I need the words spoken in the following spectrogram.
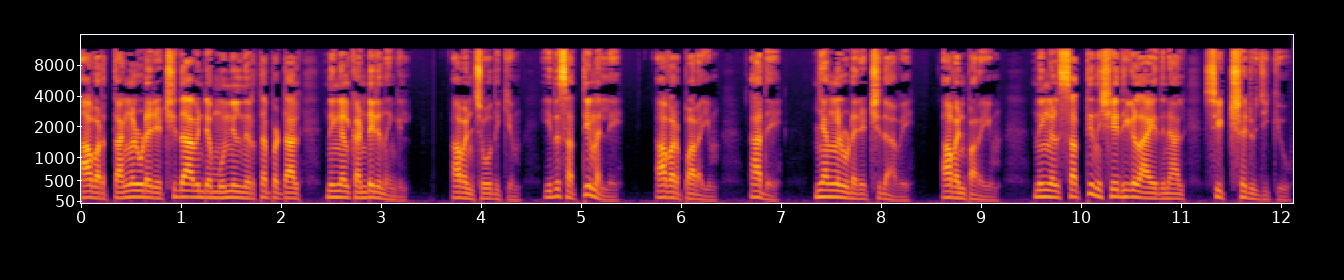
അവർ തങ്ങളുടെ രക്ഷിതാവിന്റെ മുന്നിൽ നിർത്തപ്പെട്ടാൽ നിങ്ങൾ കണ്ടിരുന്നെങ്കിൽ അവൻ ചോദിക്കും ഇത് സത്യമല്ലേ? അവർ പറയും അതെ ഞങ്ങളുടെ രക്ഷിതാവേ. അവൻ പറയും നിങ്ങൾ സത്യനിഷേധികളായതിനാൽ ശിക്ഷ രുചിക്കൂ.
